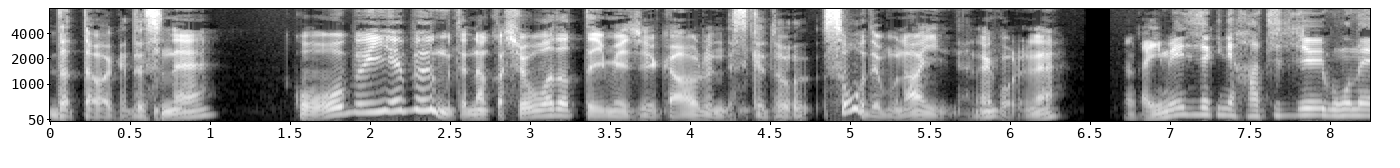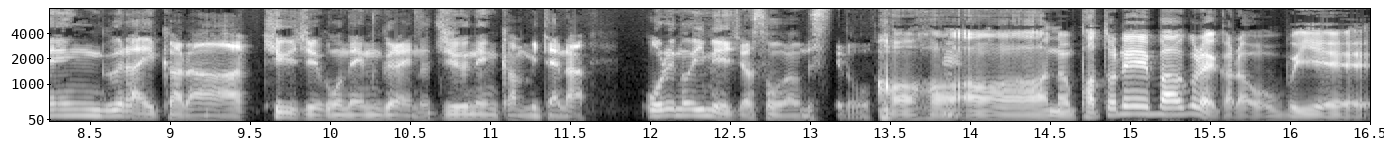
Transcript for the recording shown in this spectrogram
だったわけですね。こう、OVA ブームってなんか昭和だったイメージがあるんですけど、そうでもないんだよね、これね。なんかイメージ的に85年ぐらいから95年ぐらいの10年間みたいな、俺のイメージはそうなんですけど。はあはあ、あの、パトレーバーぐらいから OVA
